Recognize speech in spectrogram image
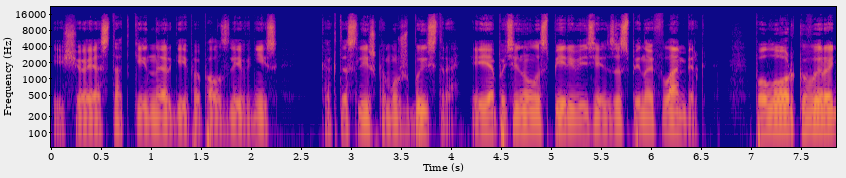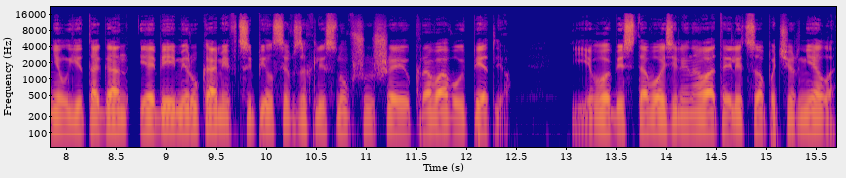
Еще и остатки энергии поползли вниз, как-то слишком уж быстро, и я потянул из перевязи за спиной фламберг, Полуорк выронил ятаган и обеими руками вцепился в захлестнувшую шею кровавую петлю. Его без того зеленоватое лицо почернело,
